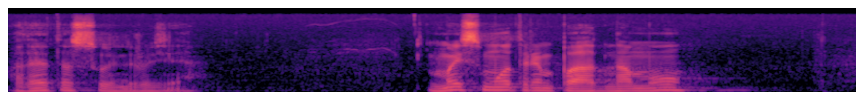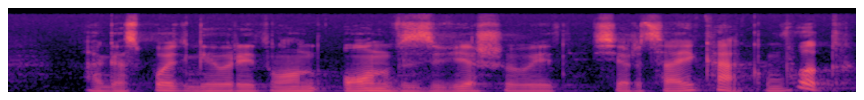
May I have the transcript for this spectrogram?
Вот это суть, друзья. Мы смотрим по одному, а Господь говорит, Он, он взвешивает сердца. И как? Вот,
